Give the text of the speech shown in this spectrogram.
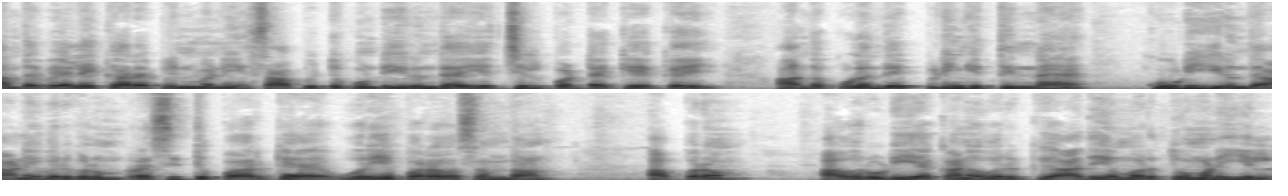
அந்த வேலைக்கார பெண்மணி சாப்பிட்டு கொண்டு இருந்த எச்சில் பட்ட கேக்கை அந்த குழந்தை பிடுங்கி தின்ன கூடியிருந்த அனைவர்களும் ரசித்து பார்க்க ஒரே பரவசம்தான். அப்புறம் அவருடைய கணவருக்கு அதே மருத்துவமனையில்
